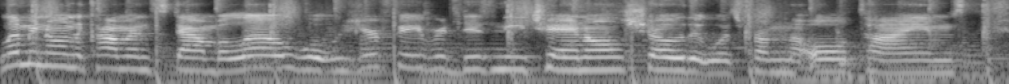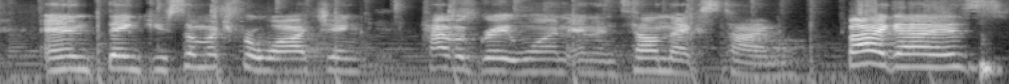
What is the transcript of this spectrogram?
Let me know in the comments down below what was your favorite Disney Channel show that was from the old times. And thank you so much for watching. Have a great one, and until next time, bye guys.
